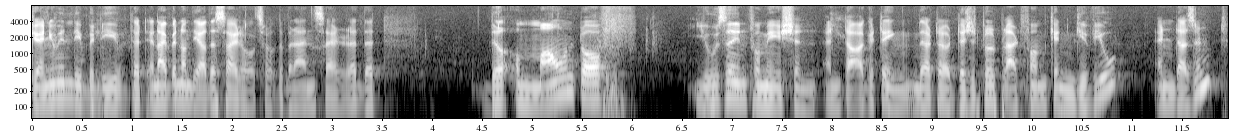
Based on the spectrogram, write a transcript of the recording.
genuinely believe that, and I've been on the other side also of the brand side, right? That the amount of user information and targeting that a digital platform can give you and doesn't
